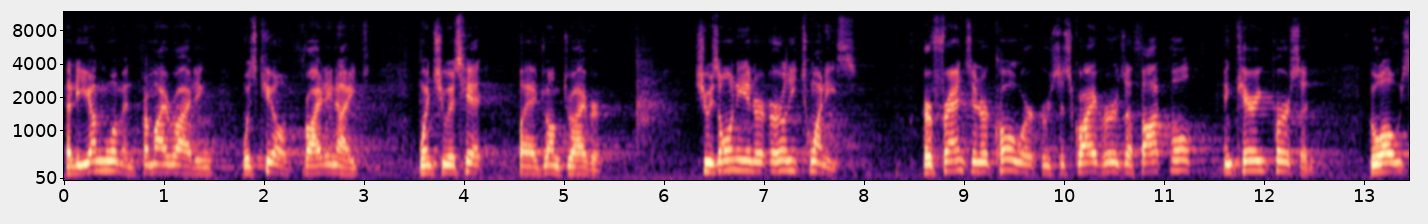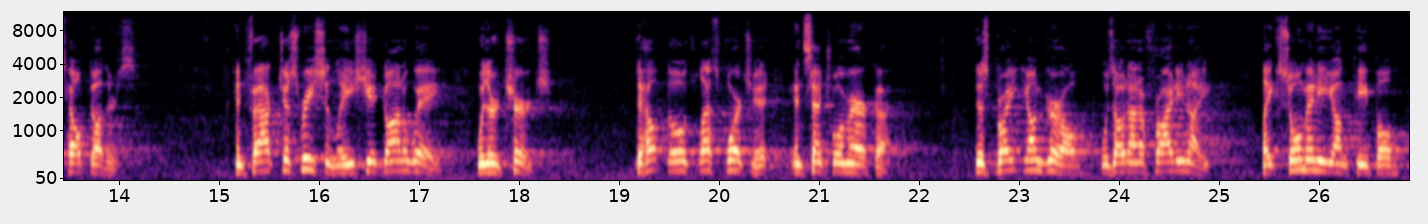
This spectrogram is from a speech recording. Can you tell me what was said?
that a young woman from my riding was killed Friday night when she was hit by a drunk driver. She was only in her early 20s. Her friends and her co-workers describe her as a thoughtful and caring person who always helped others. In fact, just recently, she had gone away with her church to help those less fortunate in Central America. This bright young girl was out on a Friday night, like so many young people,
